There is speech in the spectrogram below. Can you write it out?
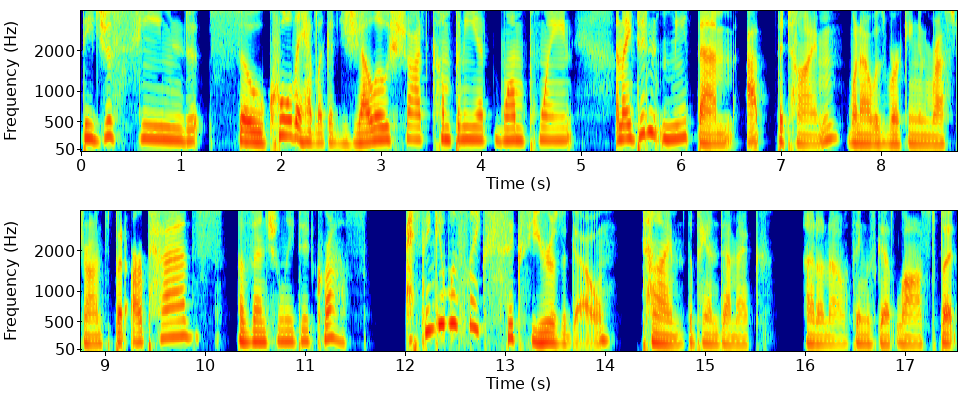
They just seemed so cool. They had like a jello shot company at one point. And I didn't meet them at the time when I was working in restaurants, but our paths eventually did cross. I think it was like six years ago. Time, the pandemic. I don't know, things get lost. But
